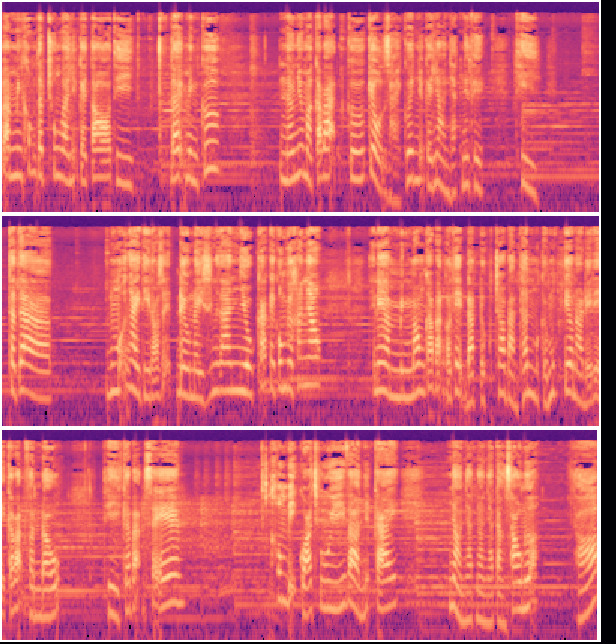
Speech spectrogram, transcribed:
Và mình không tập trung vào những cái to thì, đấy, mình cứ, nếu như mà các bạn cứ kiểu giải quyết những cái nhỏ nhặt như thế thì thật ra mỗi ngày thì nó sẽ đều nảy sinh ra nhiều các cái công việc khác nhau. Thế nên là mình mong các bạn có thể đặt được cho bản thân một cái mục tiêu nào đấy để các bạn phấn đấu. Thì các bạn sẽ không bị quá chú ý vào những cái nhỏ nhặt nhỏ nhặt đằng sau nữa. Đó.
